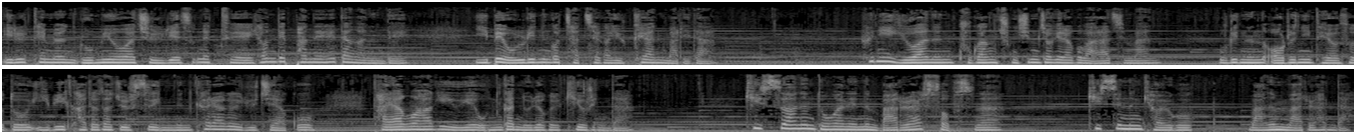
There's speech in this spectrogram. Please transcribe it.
이를테면 로미오와 줄리의 소네트의 현대판에 해당하는데 입에 올리는 것 자체가 유쾌한 말이다. 흔히 유아는 구강 중심적이라고 말하지만 우리는 어른이 되어서도 입이 가져다 줄 수 있는 쾌락을 유지하고 다양화하기 위해 온갖 노력을 기울인다. 키스하는 동안에는 말을 할 수 없으나 키스는 결국 많은 말을 한다.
